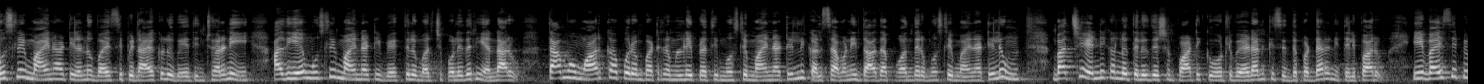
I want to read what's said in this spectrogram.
ముస్లిం మైనార్టీలను వైసీపీ నాయకులు వేధించారని అది ఏ ముస్లిం మైనార్టీ వ్యక్తులు మర్చిపోలేదని అన్నారు. తాము మార్కాపురం పట్టణంలోని ప్రతి ముస్లిం మైనార్టీల్ని కలిశామని దాదాపు అందరు ముస్లిం మైనార్టీలు వచ్చే ఎన్నికల్లో తెలుగుదేశం పార్టీకి ఓట్లు వేయడానికి సిద్ధపడ్డారని తెలిపారు. ఈ వైసీపీ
